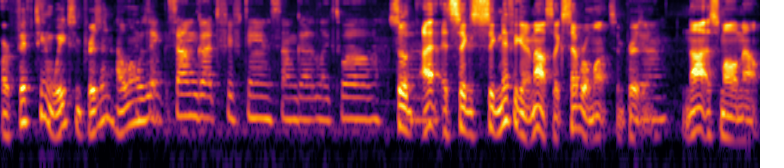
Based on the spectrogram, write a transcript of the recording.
or 15 weeks in prison. How long was I it? think some got 15, some got like 12. So I, it's a significant amount. It's like several months in prison, Yeah. not a small amount.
